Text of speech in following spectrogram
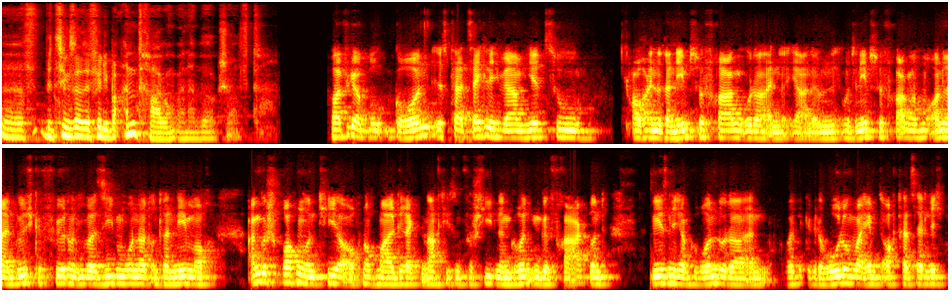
äh, beziehungsweise für die Beantragung einer Bürgschaft? Häufiger Grund ist tatsächlich, wir haben hierzu auch eine Unternehmensbefragung oder eine, ja, eine Unternehmensbefragung nochmal online durchgeführt und über 700 Unternehmen auch angesprochen und hier auch nochmal direkt nach diesen verschiedenen Gründen gefragt. Und wesentlicher Grund oder eine häufige Wiederholung war eben auch tatsächlich,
